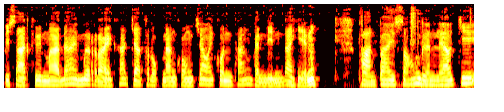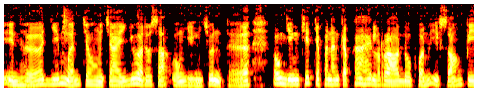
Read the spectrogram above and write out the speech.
ปีศาจคืนมาได้เมื่อไหร่ข้าจะถลกหนังของเจ้าให้คนทั้งแผ่นดินได้เห็น ผ่านไปสองเดือนแล้วจี้อินเหอ ยิ้มเหมือนจงใจยั่วทุสะองค์หญิงชุนเตอ๋อองค์หญิงคิดจะพนันกับข้าให้รอดูผลอีกสองปี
